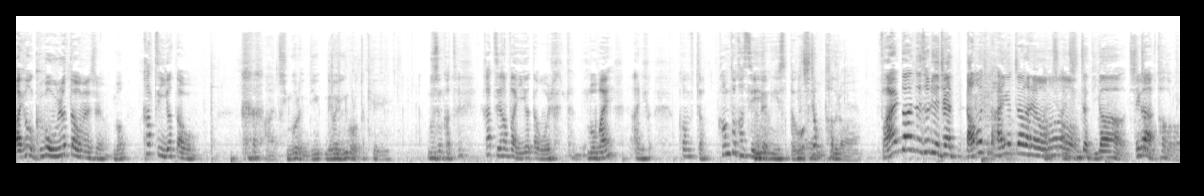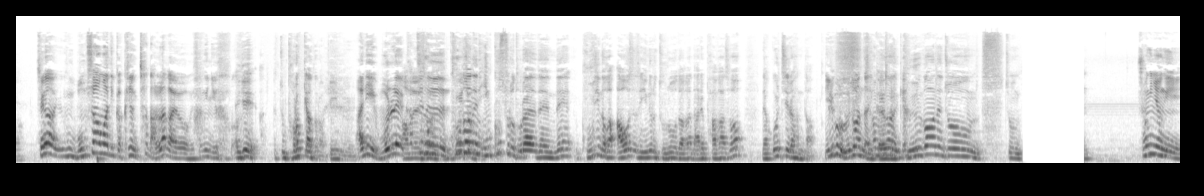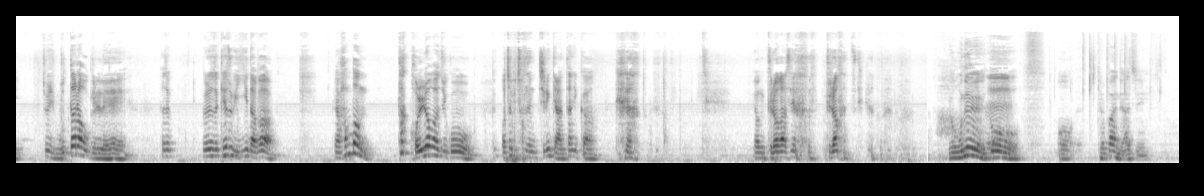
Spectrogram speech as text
아 형 그거 올렸다고면서요. 뭐? 카트 이겼다고. 아 진 거를 니, 내가 이긴 걸 어떻게 해 무슨 카트? 카트 한 판 이겼다고 올렸던데. 모바일? 아니요 컴퓨터. 컴퓨터 카트 근데 이겼었다고? 너 진짜 못하더라 말도 안 되는 소리에 제가 나머지 다 이겼잖아요. 아니, 아니 진짜 네가 진짜 제가- 못하더라 제가 몸싸움 하니까 그냥 차 날라가요 성인이. 이게 좀 더럽게 하더라 게임을 아니 원래 아, 카트는 코너는 인코스로 돌아야 되는데 굳이 너가 아웃에서 인으로 들어오다가 나를 박아서 내가 꼴찌를 한다 일부러 의도한다니까요 그렇게? 그거는 좀 좀 성인이 형이 좀 못 따라오길래 그래서 그래서 계속 이기다가 그냥 한 번 탁 걸려가지고 어차피 저는 지름길 안 타니까 그냥 형 들어가세요 들어가세요 오늘 네. 또 어, 결판 내야지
